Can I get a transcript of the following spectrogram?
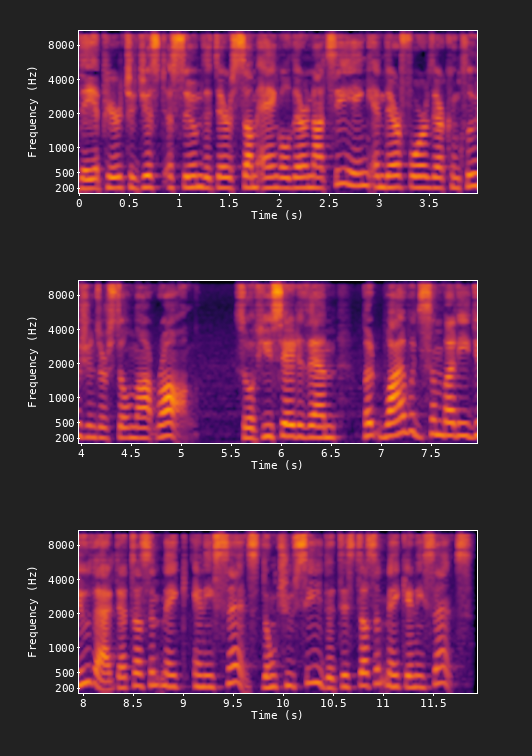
they appear to just assume that there's some angle they're not seeing and therefore their conclusions are still not wrong. So if you say to them, but why would somebody do that? That doesn't make any sense. Don't you see that this doesn't make any sense?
